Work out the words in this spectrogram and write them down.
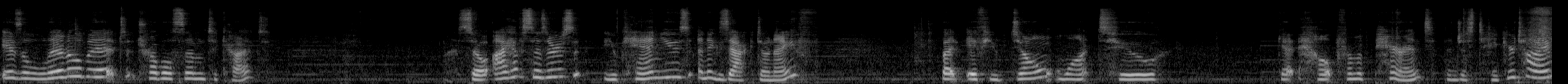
is a little bit troublesome to cut. So I have scissors. You can use an X-Acto knife, but if you don't want to get help from a parent, then just take your time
